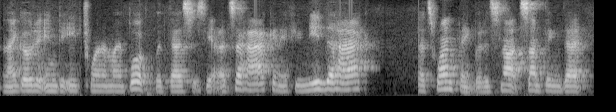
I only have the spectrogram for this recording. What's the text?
And I go to, into each one in my book, but that's just, yeah, it's a hack. And if you need the hack, that's one thing, but it's not something that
